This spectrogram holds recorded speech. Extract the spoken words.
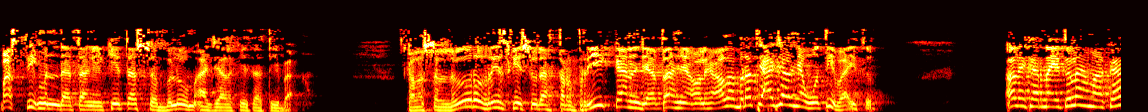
pasti mendatangi kita sebelum ajal kita tiba. Kalau seluruh rizki sudah terberikan jatahnya oleh Allah berarti ajalnya mau tiba itu. Oleh karena itulah maka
